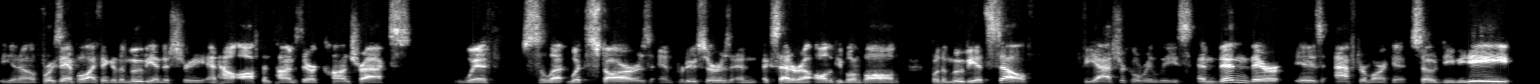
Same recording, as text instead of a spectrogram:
you know, for example, I think of the movie industry and how oftentimes there are contracts with select with stars and producers and et cetera, all the people involved for the movie itself, theatrical release, and then there is aftermarket, so DVD,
